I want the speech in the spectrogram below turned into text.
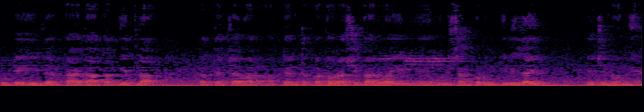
कुठेही जर कायदा हातात घेतला तर त्याच्यावर अत्यंत कठोर अशी कारवाई पोलिसांकडून केली जाईल याची नोंद घ्या.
